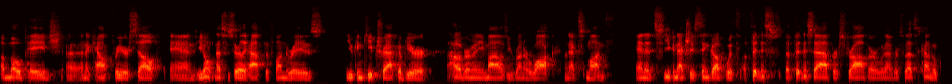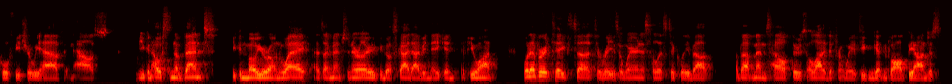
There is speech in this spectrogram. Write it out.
a Mo page, uh, an account for yourself, and you don't necessarily have to fundraise. You can keep track of your however many miles you run or walk next month. And it's you can actually sync up with a fitness a fitness app or Strava or whatever. So that's kind of a cool feature we have in house. You can host an event. You can Mo Your Own Way. As I mentioned earlier, you could go skydiving naked if you want. Whatever it takes to, to raise awareness holistically about about men's health. There's a lot of different ways you can get involved beyond just,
